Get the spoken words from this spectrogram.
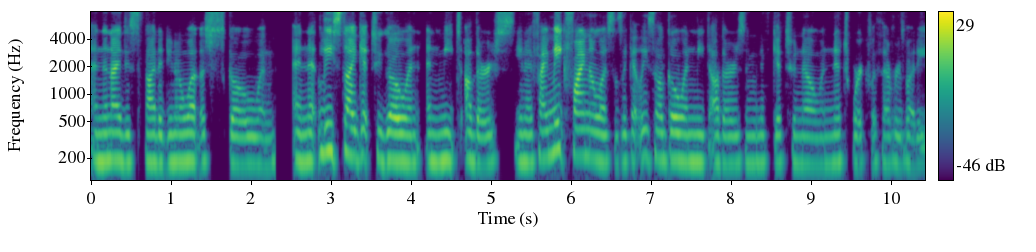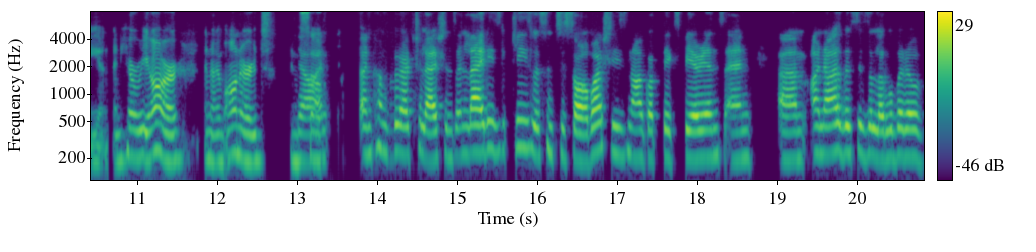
and then i decided you know what let's just go and and at least i get to go and, and meet others you know if i make finalists it's like at least i'll go and meet others and get to know and network with everybody and, and here we are and i'm honored and yeah, so and, and congratulations. And ladies please listen to saba. She's now got the experience. And um, i know this is a little bit of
